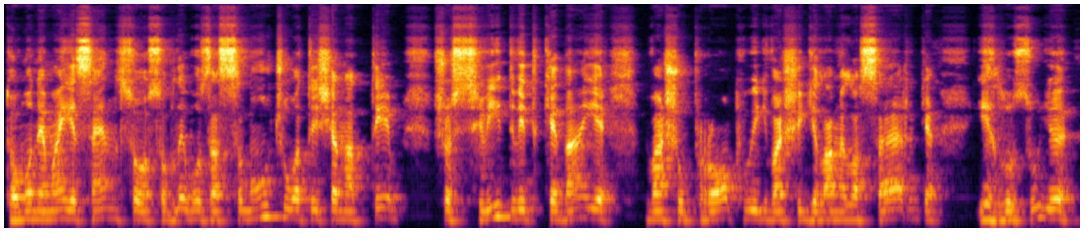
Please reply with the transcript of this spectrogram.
тому немає сенсу особливо засмучуватися над тим, що світ відкидає вашу проповідь, ваші діла милосердя і глузує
